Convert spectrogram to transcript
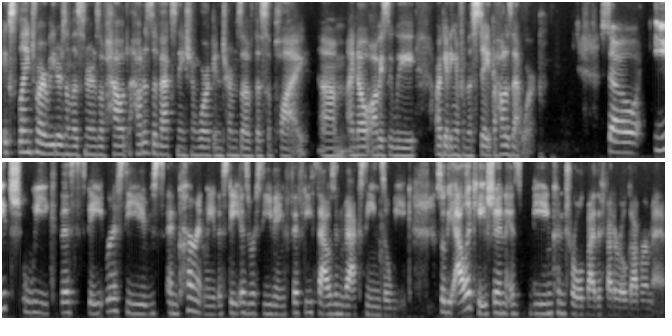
explain to our readers and listeners of how how does the vaccination work in terms of the supply? Um, I know obviously we are getting it from the state, but how does that work? So each week, the state receives, and currently the state is receiving 50,000 vaccines a week. So the allocation is being controlled by the federal government.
